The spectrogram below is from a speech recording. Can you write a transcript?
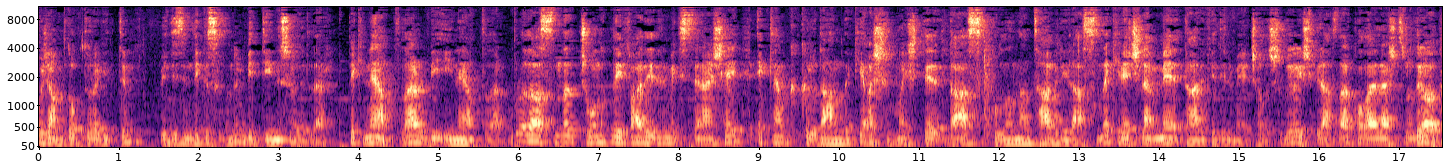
Hocam doktora gittim ve dizimdeki sıvının bittiğini söylediler. Peki ne yaptılar? Bir iğne yaptılar. Burada aslında çoğunlukla ifade edilmek istenen şey eklem kıkırdağındaki aşınma. İşte daha sık kullanılan tabiriyle aslında kireçlenme tarif edilmeye çalışılıyor. İş biraz daha kolaylaştırılıyor.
